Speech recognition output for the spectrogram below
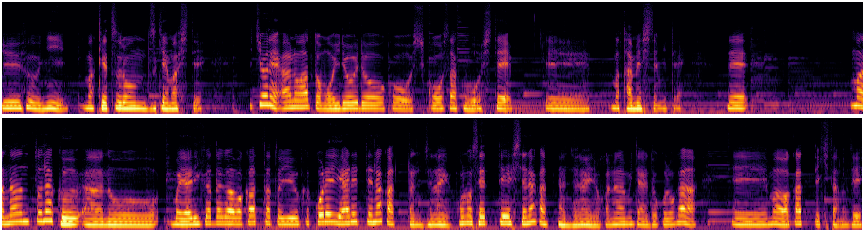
いうふうに、まあ、結論付けまして、一応ね、あの後もいろいろこう試行錯誤して、えー、まあ、試してみて、で、まあなんとなく、あのまあ、やり方が分かったというか、これやれてなかったんじゃないか、この設定してなかったんじゃないのかな、みたいなところが、えー、まあ分かってきたので、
